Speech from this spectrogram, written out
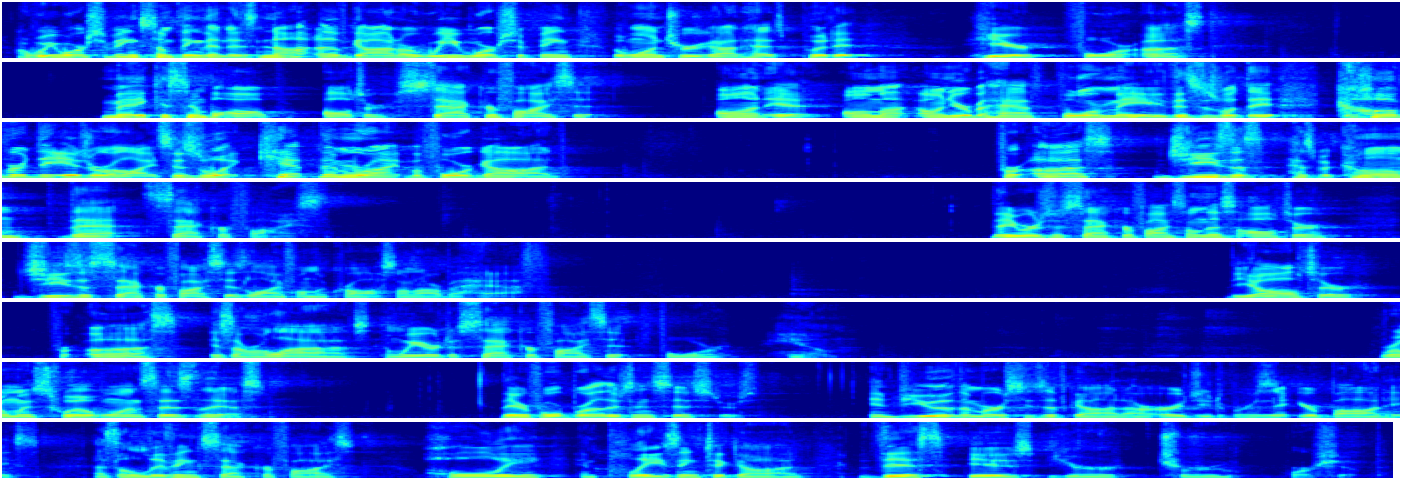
Are we worshiping something that is not of God, or are we worshiping the one true God has put it here for us? Make a simple altar, sacrifice it on it, on, my, on your behalf for me. This is what they covered the Israelites. This is what kept them right before God. For us, Jesus has become that sacrifice. They were to sacrifice on this altar. Jesus sacrificed his life on the cross on our behalf. The altar for us is our lives, and we are to sacrifice it for him. Romans 12:1 says this. Therefore, brothers and sisters, in view of the mercies of God, I urge you to present your bodies as a living sacrifice, holy and pleasing to God. This is your true worship.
